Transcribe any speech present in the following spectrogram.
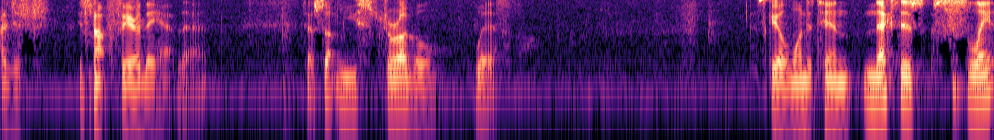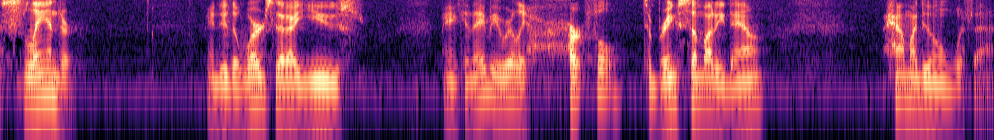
I just, it's not fair they have that. Is that something you struggle with? Scale 1 to 10. Next is slander. And do the words that I use, man, can they be really hurtful to bring somebody down? How am I doing with that?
